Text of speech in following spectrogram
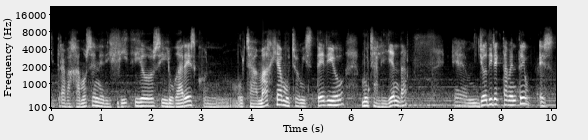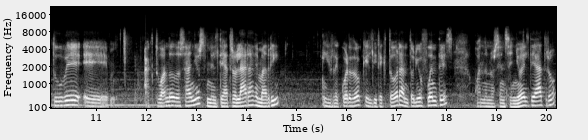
y trabajamos en edificios y lugares con mucha magia, mucho misterio, mucha leyenda. Em, yo directamente estuve eh, actuando dos años en el Teatro Lara de Madrid y recuerdo que el director Antonio Fuentes, cuando nos enseñó el teatro,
